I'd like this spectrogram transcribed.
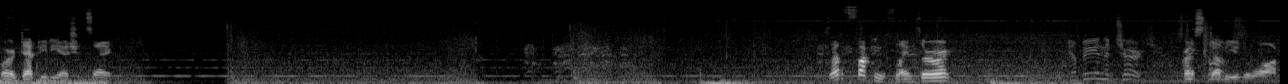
Or a deputy, I should say. Is that a fucking flamethrower? You'll be in the church. Press. W to walk.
